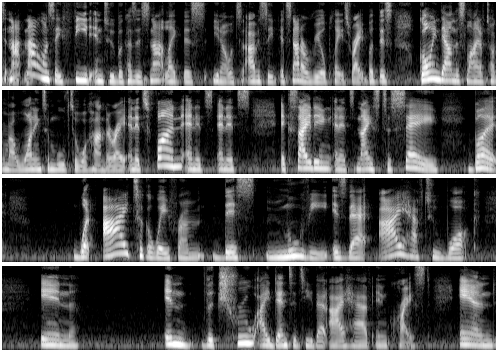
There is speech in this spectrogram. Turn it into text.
to not not want to say feed into because it's not like this, you know, it's obviously it's not a real place, right? But this going down this line of talking about wanting to move to Wakanda, right? And it's fun and it's and it's exciting and it's nice to say, but what I took away from this movie is that I have to walk in in the true identity that I have in Christ and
